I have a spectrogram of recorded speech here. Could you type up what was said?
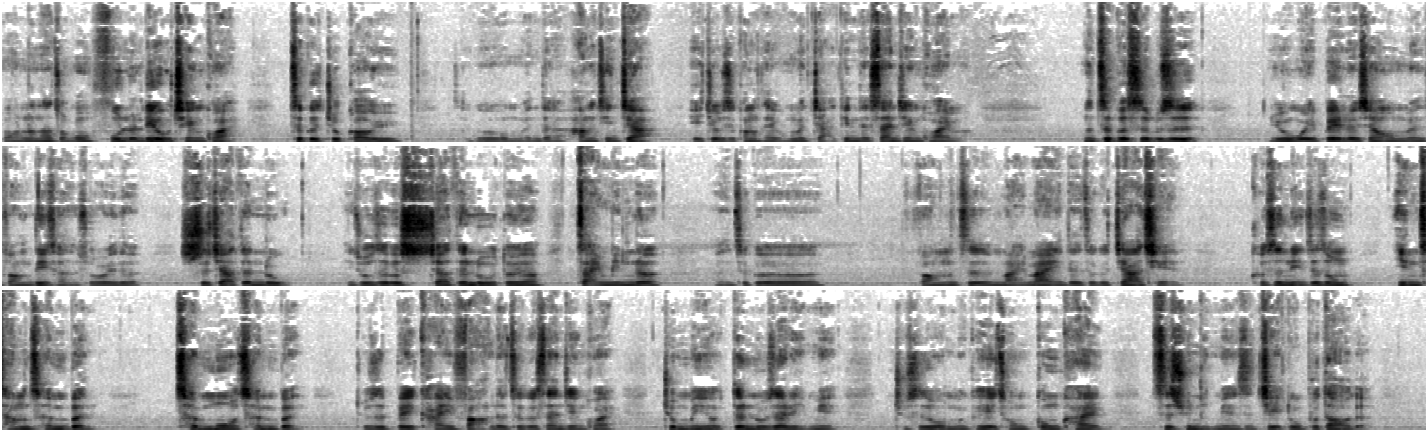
哇，那他总共付了六千块，这个就高于这个我们的行情价，也就是刚才我们假定的三千块嘛。那这个是不是又违背了像我们房地产所谓的实价登录？你说这个实价登录都要载明了，嗯，这个房子买卖的这个价钱，可是你这种隐藏成本。沉没成本就是被开罚了，这个三千块就没有登录在里面，就是我们可以从公开资讯里面是解读不到的。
